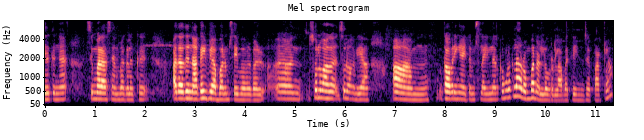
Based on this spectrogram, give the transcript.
இருக்குங்க. சிம்மராசி அன்பர்களுக்கு அதாவது நகை வியாபாரம் செய்பவர்கள் சொல்லுவாங்க சொல்லுவாங்க இல்லையா? கவரிங் ஐட்டம்ஸ் லைனில் இருக்கவங்களுக்கெல்லாம் ரொம்ப நல்ல ஒரு லாபத்தை இன்று பார்க்கலாம்.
